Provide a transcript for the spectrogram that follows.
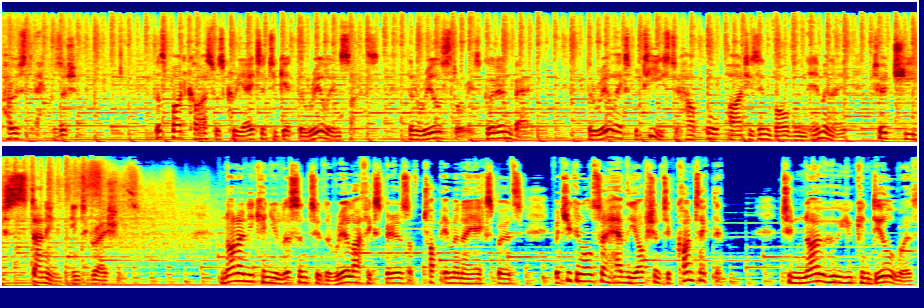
post acquisition. This podcast was created to get the real insights, the real stories, good and bad, the real expertise to help all parties involved in M&A to achieve stunning integrations. Not only can you listen to the real life experience of top M&A experts, but you can also have the option to contact them to know who you can deal with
